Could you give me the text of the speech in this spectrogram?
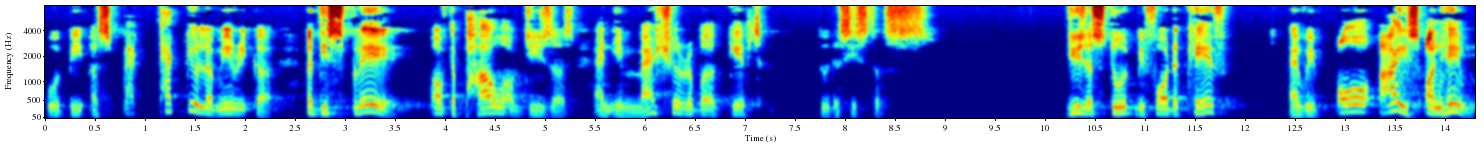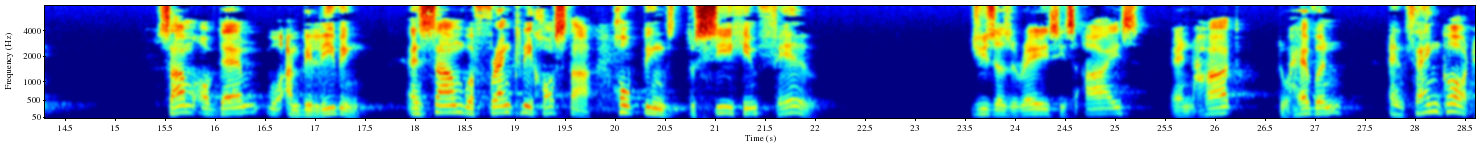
would be a spectacular miracle, a display of the power of Jesus, an immeasurable gift to the sisters. Jesus stood before the cave and with all eyes on him. Some of them were unbelieving and some were frankly hostile, hoping to see him fail. Jesus raised his eyes and heart to heaven and thank God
